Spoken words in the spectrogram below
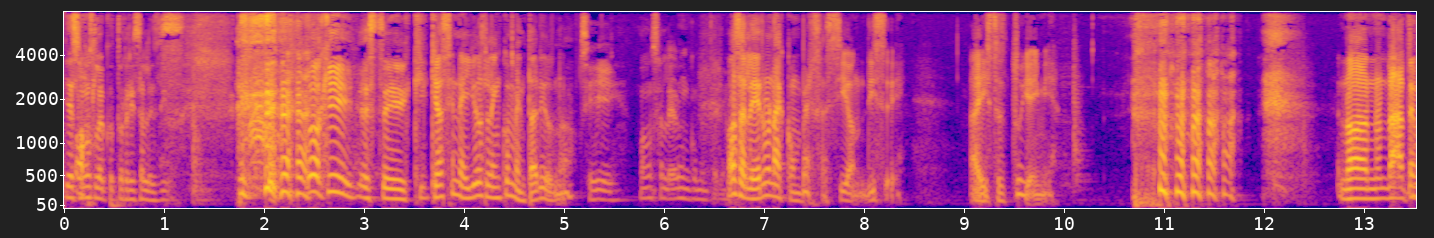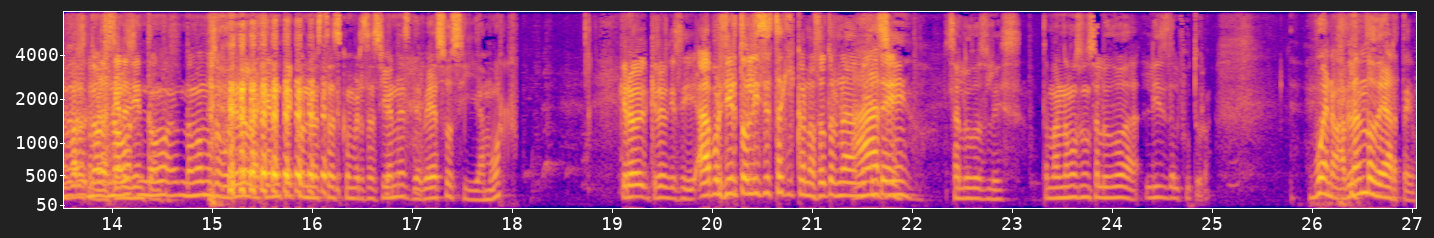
ya somos la cotorriza, les digo. Aquí, este, ¿qué, qué hacen ellos? Leen comentarios, ¿no? Sí, vamos a leer un comentario. Vamos a leer una conversación, dice. Ahí está tuya y mía. No, no, no, tengo No, no, no, no, no vamos a aburrir a la gente con nuestras conversaciones de besos y amor. Creo, creo que sí. Ah, por cierto, Liz está aquí con nosotros Ah, nuevamente. sí. Saludos, Liz. Te mandamos un saludo a Liz del futuro. Bueno, hablando de arte.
